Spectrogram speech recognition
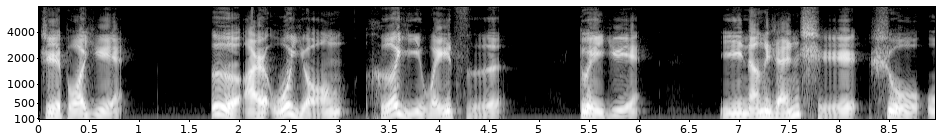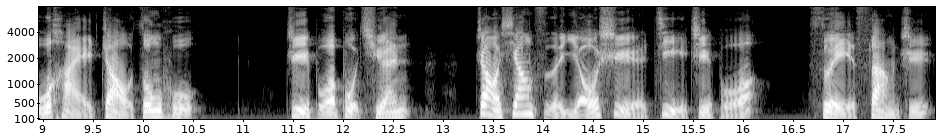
智伯曰：“恶而无勇，何以为子？”对曰。以能忍耻，恕无害赵宗乎？智伯不圈，赵襄子由是祭智伯，遂丧之。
